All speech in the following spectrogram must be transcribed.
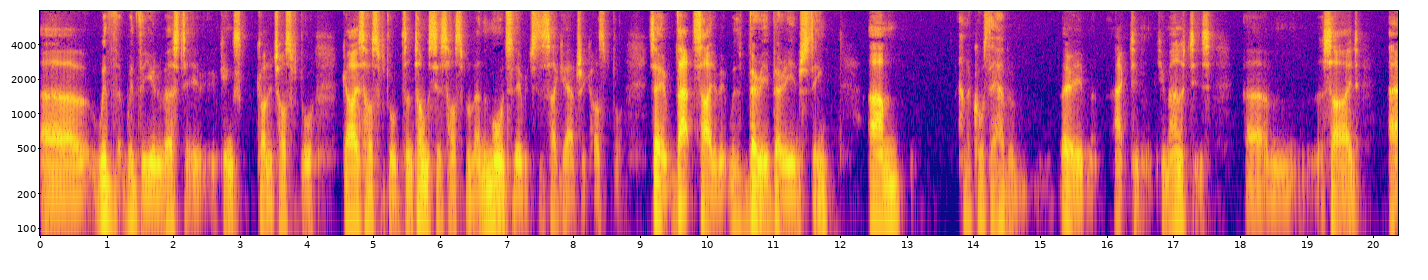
uh, with with the university, King's College Hospital, Guy's Hospital, St Thomas's Hospital, and the Maudsley, which is a psychiatric hospital. So that side of it was very very interesting, um, and of course they have a very active humanities um, side, uh,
